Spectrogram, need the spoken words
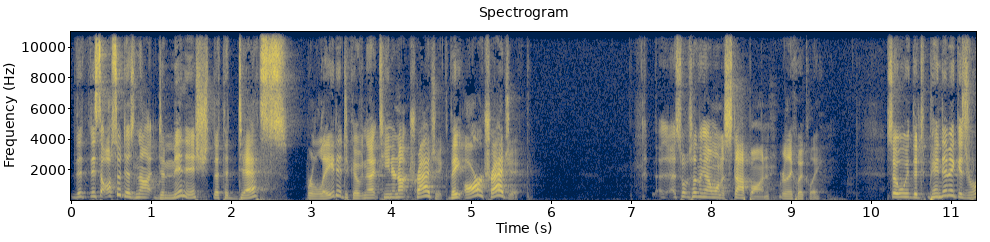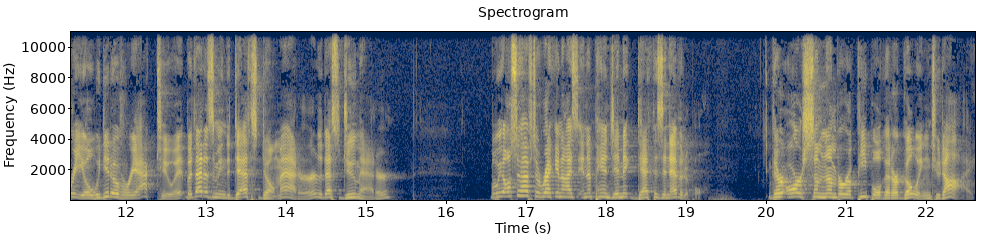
This also does not diminish that the deaths related to COVID 19 are not tragic. They are tragic. Uh, That's something I want to stop on really quickly. So the pandemic is real. We did overreact to it, but that doesn't mean the deaths don't matter. The deaths do matter. But we also have to recognize in a pandemic, death is inevitable. There are some number of people that are going to die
